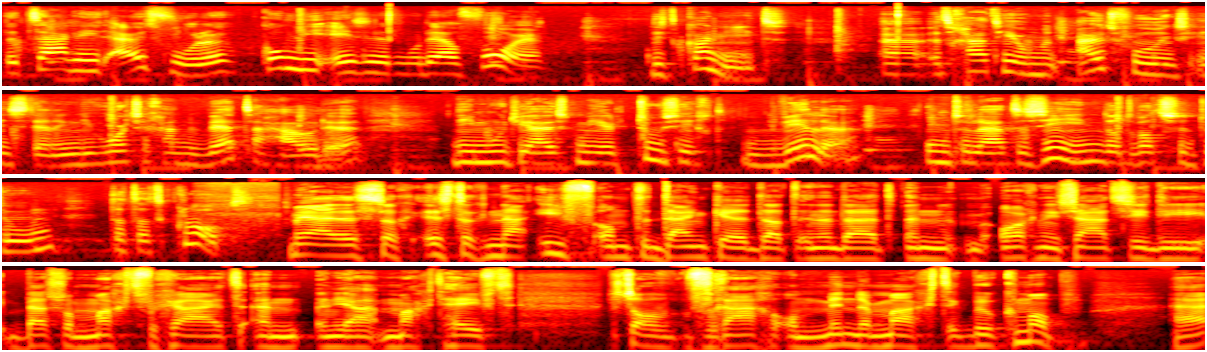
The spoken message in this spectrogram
de taak niet uitvoeren komt niet eens in het model voor. Dit kan niet. Uh, het gaat hier om een uitvoeringsinstelling die hoort zich aan de wet te houden. Die moet juist meer toezicht willen om te laten zien dat wat ze doen, dat dat klopt. Maar ja, dat is toch, is toch naïef om te denken dat inderdaad een organisatie die best wel macht vergaart en, en ja, macht heeft, zal vragen om minder macht. Ik bedoel, kom op. Hè?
